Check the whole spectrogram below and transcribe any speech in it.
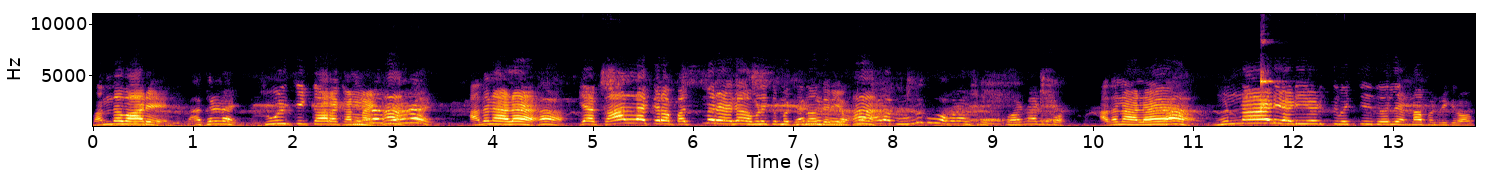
வந்தவாறு. சூழ்ச்சிக்கார கண்ணை திருடை, திருடை. அதனால. என் கால்ல இருக்கிற பத்மரேகை அவனுக்கு மட்டும்தான் தெரியும். அதனால முன்னாடி அடி எடுத்து வச்சு இது வரல என்ன பண்றோம்.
